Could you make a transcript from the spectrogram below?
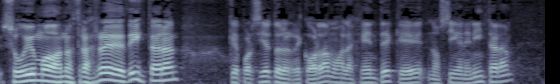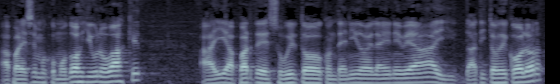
subimos a nuestras redes de Instagram Que por cierto le recordamos a la gente que nos sigan en Instagram, aparecemos como 2 y 1 Básquet, ahí aparte de subir todo contenido de la NBA y datitos de color,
